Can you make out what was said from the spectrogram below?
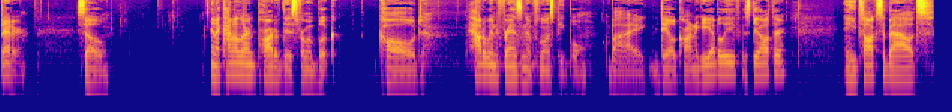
better. So, and I kind of learned part of this from a book called How to Win Friends and Influence People by Dale Carnegie, I believe is the author. And he talks about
